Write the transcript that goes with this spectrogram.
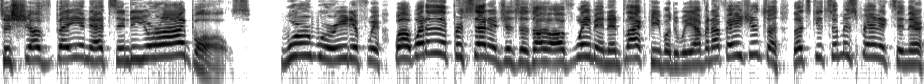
to shove bayonets into your eyeballs. We're worried if we, well, what are the percentages of, of women and black people? Do we have enough Asians? Uh, let's get some Hispanics in there.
